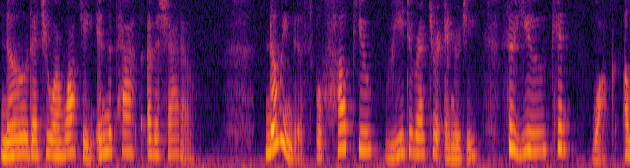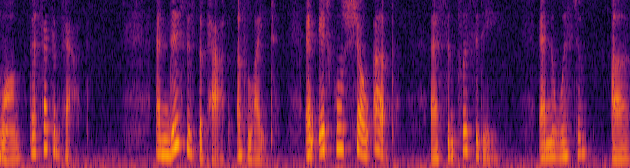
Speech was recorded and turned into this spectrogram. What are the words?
know that you are walking in the path of the shadow. Knowing this will help you redirect your energy so you can walk along the second path. And this is the path of light, and it will show up as simplicity and the wisdom of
